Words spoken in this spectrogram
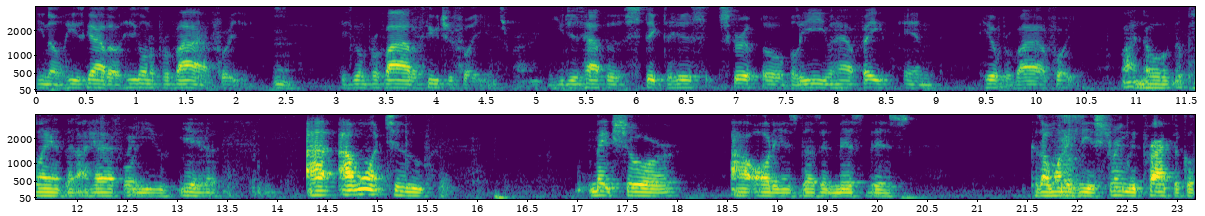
you know, he's got a, he's going to provide for you. Mm. He's going to provide a future for you. That's right. You just have to stick to his script or believe and have faith, and he'll provide for you. I know the plans that I have for you. Yeah. I, I want to make sure our audience doesn't miss this because I want to be extremely practical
